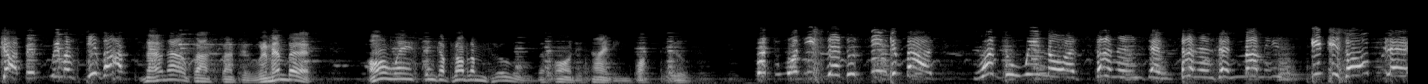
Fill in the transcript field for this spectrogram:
carpet. We must give up. No, no, Passepartout. Remember, Always think a problem through before deciding what to do. But what is there to think about? What do we know of funnels and tunnels and mummies? It is all play.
